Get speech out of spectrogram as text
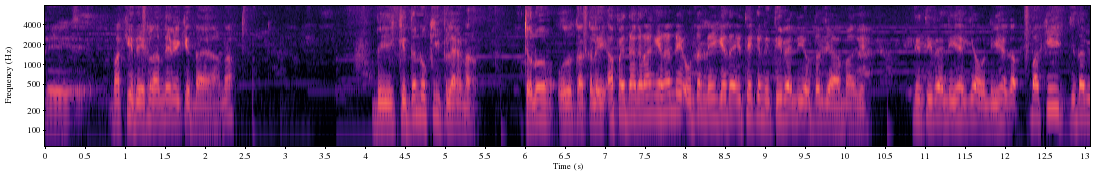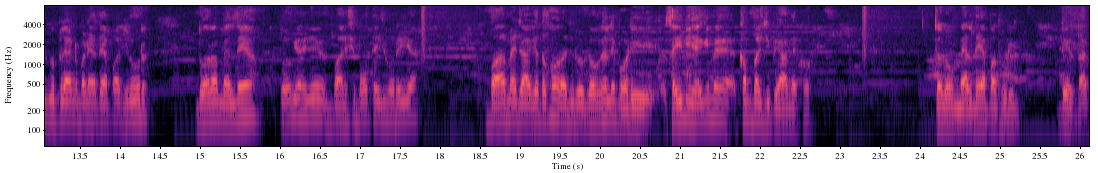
ਤੇ ਬਾਕੀ ਦੇਖ ਲੈਂਦੇ ਵੀ ਕਿੱਦਾਂ ਆ ਹਨਾ? ਵੀ ਕਿੱਧਰ ਨੂੰ ਕੀ ਪਲਾਨ ਆ। ਚਲੋ ਉਦੋਂ ਤੱਕ ਲਈ ਆਪਾਂ ਇਦਾਂ ਕਰਾਂਗੇ ਨਾ ਨੇ ਉਧਰ ਨਹੀਂ ਗਏ ਤਾਂ ਇੱਥੇ ਇੱਕ ਨੀਤੀ ਵੈਲੀ ਉਧਰ ਜਾਵਾਂਗੇ। ਨੀਤੀ ਵੈਲੀ ਹੈਗੀ ਆ, ਓਲੀ ਹੈਗਾ। ਬਾਕੀ ਜਿੱਦਾਂ ਵੀ ਕੋਈ ਪਲਾਨ ਬਣਿਆ ਤੇ ਆਪਾਂ ਜ਼ਰੂਰ ਦੁਬਾਰਾ ਮਿਲਦੇ ਆ ਕਿਉਂਕਿ ਹਜੇ ਬਾਰਿਸ਼ ਬਹੁਤ ਤੇਜ਼ ਹੋ ਰਹੀ ਆ। ਬਾਹਰ ਮੈਂ ਜਾ ਕੇ ਦਿਖਾਉਂਦਾ ਜ਼ਰੂਰ ਕਿਉਂਕਿ ਹਲੇ ਬੋਡੀ ਸਹੀ ਨਹੀਂ ਹੈਗੀ ਮੈਂ ਕੰਬਲ 'ਚ ਪਿਆ ਦੇਖੋ। ਚਲੋ ਮਿਲਦੇ ਆਪਾਂ ਥੋੜੀ ਦੇਰ ਤੱਕ।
